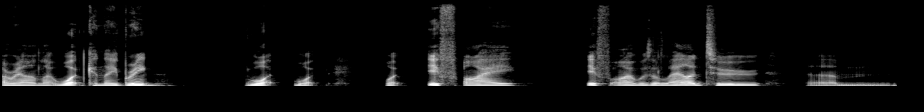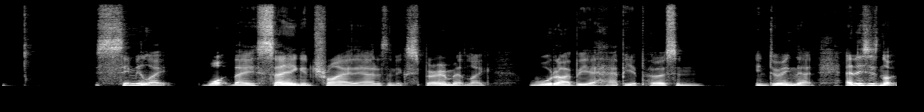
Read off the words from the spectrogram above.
around like what can they bring, what what what if I if I was allowed to um, simulate what they're saying and try it out as an experiment. Like, would I be a happier person in doing that? And this is not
